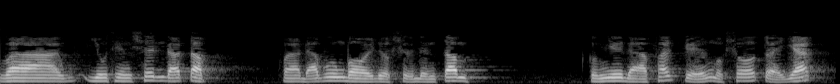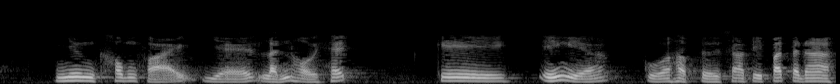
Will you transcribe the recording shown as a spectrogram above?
và dù thiền sinh đã tập và đã vuông bồi được sự định tâm, cũng như đã phát triển một số tuệ giác, nhưng không phải dễ lãnh hội hết cái ý nghĩa của hợp từ Satipatthana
